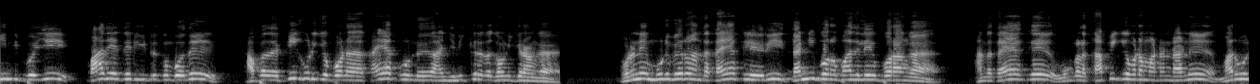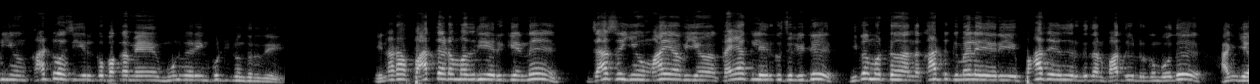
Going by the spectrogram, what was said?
நீந்தி போய் பாதையை தேடிக்கிட்டு இருக்கும்போது அப்ப அதை டீ குடிக்க போன கயாக் ஒண்ணு அஞ்சு நிக்கிறத கவனிக்கிறாங்க. உடனே மூணு பேரும் அந்த கயாக்ல ஏறி தண்ணி போற பாதையிலேயே போறாங்க. அந்த கயாக்கு உங்களை தப்பிக்க விட மாட்டேன்டான்னு மறுபடியும் காட்டுவாசி இருக்க பக்கமே மூணு பேரையும் கூட்டிட்டு வந்துருது. என்னடா பார்த்த இடம் மாதிரியே இருக்கேன்னு? ஜாசையும் மாயாவையும் கயாக்கில் இருக்க சொல்லிட்டு இவன் மட்டும் அந்த காட்டுக்கு மேலே ஏறி பாதை எது இருக்குதான்னு பார்த்துக்கிட்டு இருக்கும்போது அங்கே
